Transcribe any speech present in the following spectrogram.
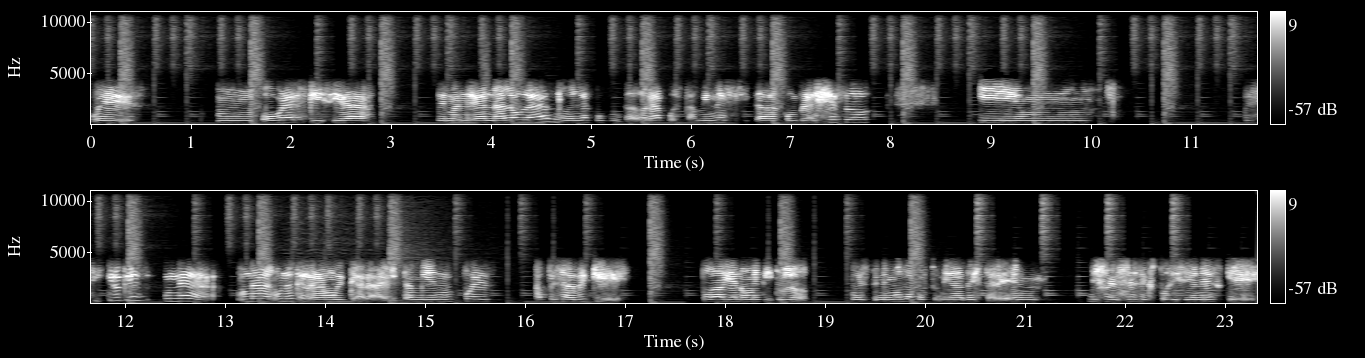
pues mm, obras que hiciera de manera análoga, no en la computadora, pues también necesitaba comprar eso. Y mm, pues sí, creo que es una, una, una carrera muy cara y también pues a pesar de que todavía no me titulo, pues tenemos la oportunidad de estar en diferentes exposiciones que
